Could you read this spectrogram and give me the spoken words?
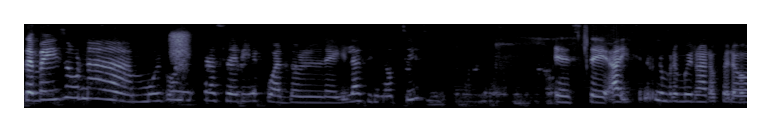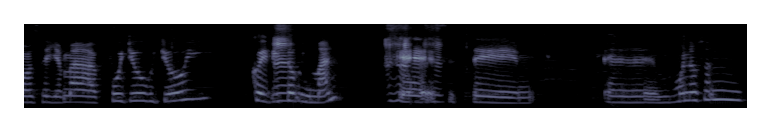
Se me hizo una muy bonita serie cuando leí la sinopsis. Este, ay, tiene un nombre muy raro, pero se llama Fuyu Yui Koibito Mm. Miman. Que es este, eh, bueno, son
